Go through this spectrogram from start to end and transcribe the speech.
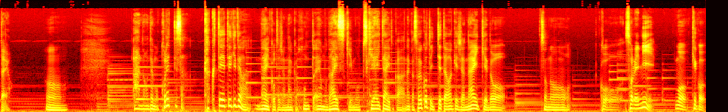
だよ。うん。あの、でもこれってさ、確定的ではないことじゃん。なんか本当いやもう大好きもう付き合いたいとかなんかそういうこと言ってたわけじゃないけどそのこうそれにもう結構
